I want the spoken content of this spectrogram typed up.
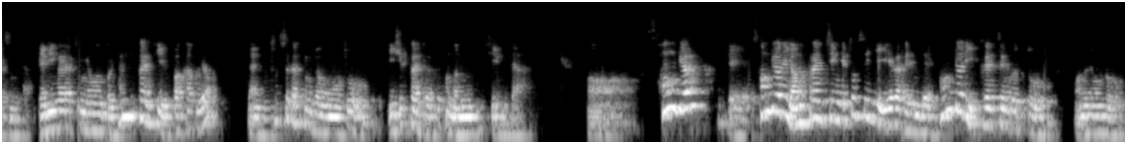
있습니다. 배민 같은 경우는 거의 30% 육박하고요. 투스 같은 경우도 20%가 조금 넘는 수치입니다. 어, 성별? 네, 성별이 0%인 게 토스인 게 이해가 되는데 성별이 2%인 것도 어느 정도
